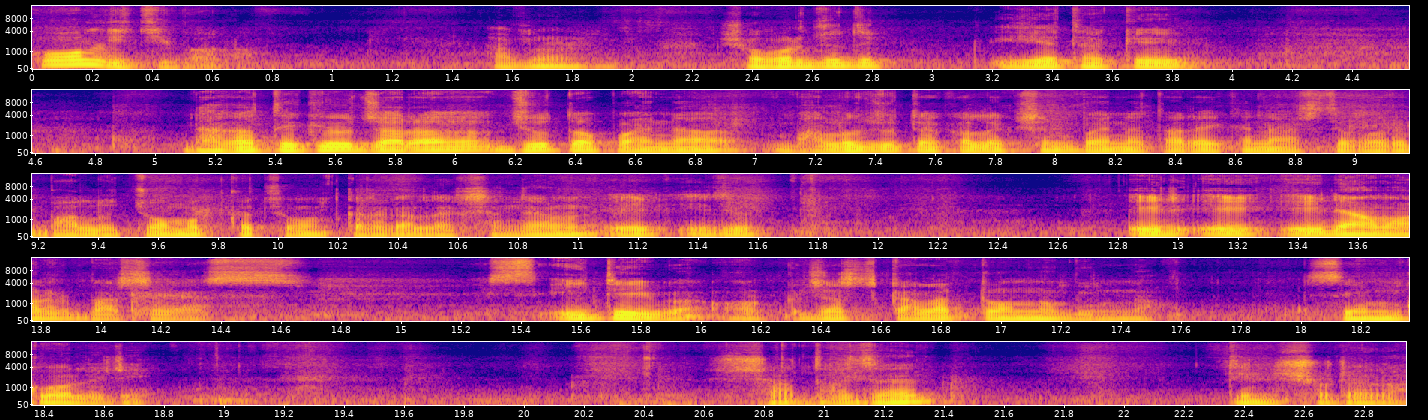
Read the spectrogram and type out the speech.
কোয়ালিটি ভালো। আপনার সবার যদি ইয়ে থাকে, ঢাকা থেকেও যারা জুতা পায় না, ভালো জুতা কালেকশন পায় না, তারা এখানে আসতে পারে। ভালো, চমৎকার চমৎকার কালেকশন যেমন এই এই এইটা আমার বাসায় আস। এইটাই জাস্ট কালারটা অন্য ভিন্ন সেম কোয়ালিটি সাত হাজার তিনশো টাকা।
